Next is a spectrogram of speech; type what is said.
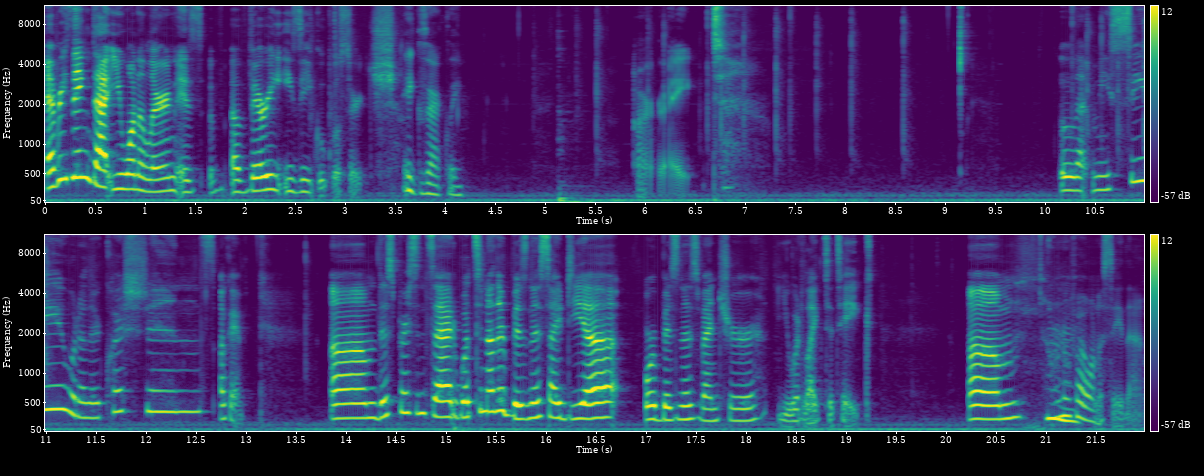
everything that you want to learn is a very easy Google search. exactly. All right. Let me see what other questions. Okay. Um this person said, "What's another business idea or business venture you would like to take?" Um, I don't know if I want to say that.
